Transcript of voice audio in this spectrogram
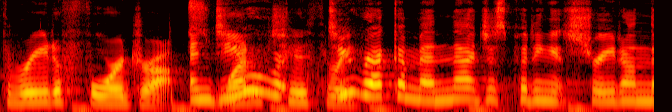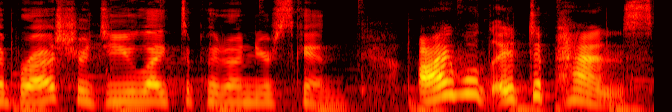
three to four drops. And do, One, you, two, do you recommend that, just putting it straight on the brush, or do you like to put it on your skin? I will, it depends.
